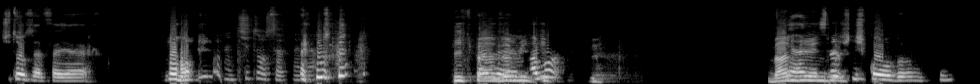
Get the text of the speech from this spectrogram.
Çito Sefe'ye. Çito Sefe'ye. Hiç Evet, benzemeyecek. ama Ben yani deyince şişko olduğum için.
